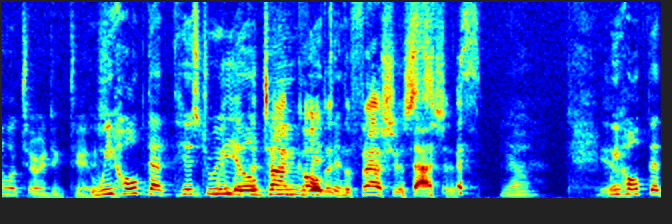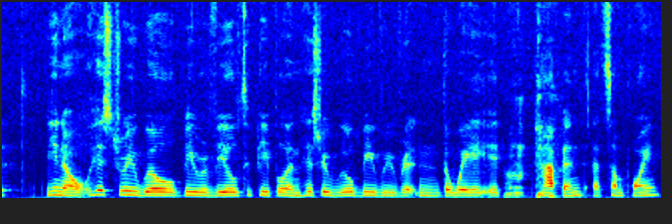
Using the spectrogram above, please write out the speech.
military dictatorship. We hope that history We will at the time called it the fascists. The fascists. yeah. We hope that you know history will be revealed to people, and history will be rewritten the way it happened at some point.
